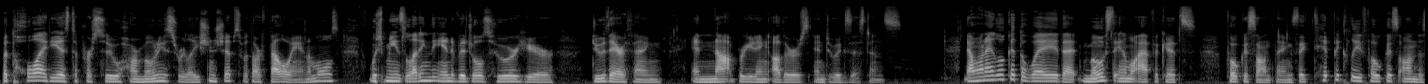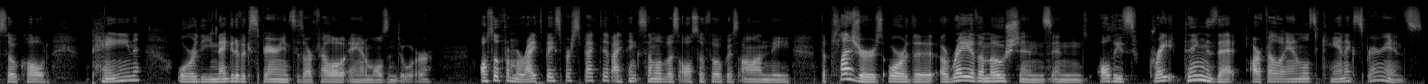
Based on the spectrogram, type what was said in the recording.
But the whole idea is to pursue harmonious relationships with our fellow animals, which means letting the individuals who are here do their thing and not breeding others into existence. Now, when I look at the way that most animal advocates focus on things, they typically focus on the so called pain or the negative experiences our fellow animals endure. Also, from a rights-based perspective, I think some of us also focus on the the pleasures or the array of emotions and all these great things that our fellow animals can experience.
